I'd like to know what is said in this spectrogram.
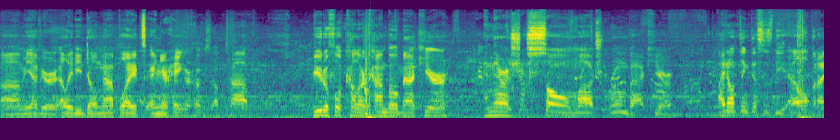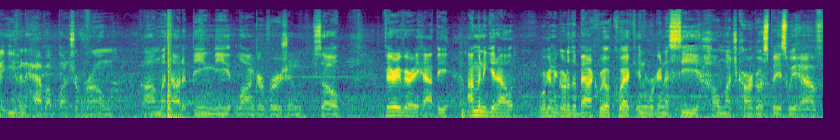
um, you have your LED dome map lights and your hanger hooks up top. Beautiful color combo back here. And there is just so much room back here. I don't think this is the L, but I even have a bunch of room um, without it being the longer version. So very, very happy. I'm gonna get out. We're gonna go to the back real quick and we're gonna see how much cargo space we have.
